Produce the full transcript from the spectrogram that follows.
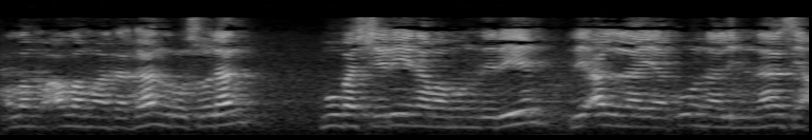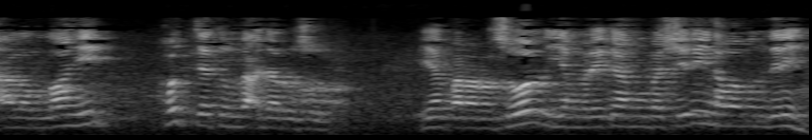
Allah Allah mengatakan rusulan mubasysyirin wa mundirin li'alla yakuna lin-nasi 'ala Allahi hujjatun ba'da rusul. Ya para rasul yang mereka mubasysyirin wa mundirin.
